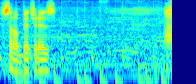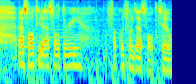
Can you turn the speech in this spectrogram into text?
Son of a bitch, it is. Asphalt 2 to Asphalt 3. Fuck, which one's Asphalt 2?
